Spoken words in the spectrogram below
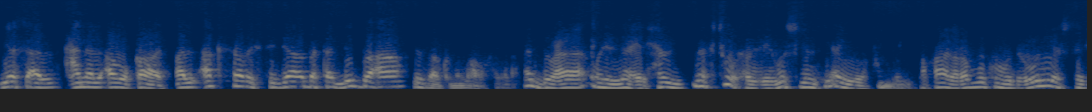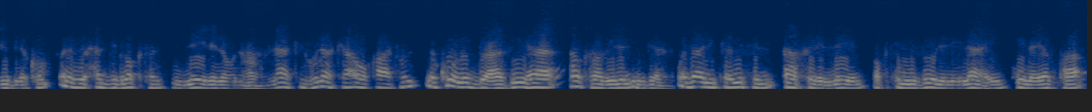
يسأل عن الأوقات الأكثر استجابة للدعاء. جزاكم الله خيرا. الدعاء ولله الحمد مفتوح للمسلم في أي وقت. فقال ربكم ادعوني أستجب لكم ولم يحدد وقتا من ليل أو نهار لكن هناك أوقات يكون الدعاء فيها أقرب إلى الإجابة وذلك مثل آخر الليل وقت النزول الإلهي حين يبقى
